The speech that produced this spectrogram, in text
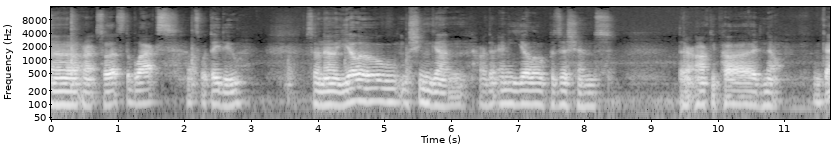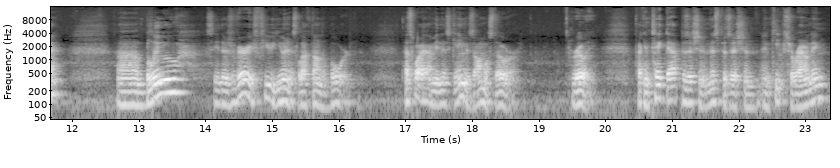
Uh, Alright, so that's the blacks. That's what they do. So now yellow machine gun. Are there any yellow positions that are occupied? No. Okay. Uh, blue. See, there's very few units left on the board. That's why, I mean, this game is almost over. Really. If I can take that position and this position and keep surrounding,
